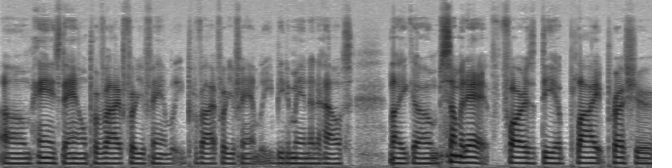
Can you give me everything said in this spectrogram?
um, hands down, provide for your family, provide for your family, be the man of the house. Like um, some of that, far as the applied pressure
